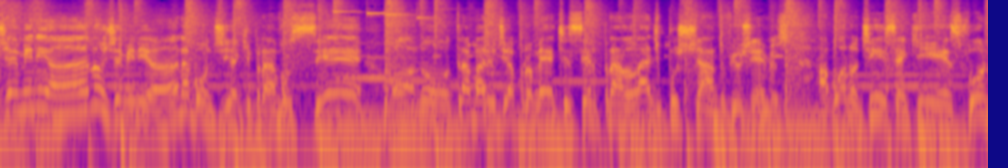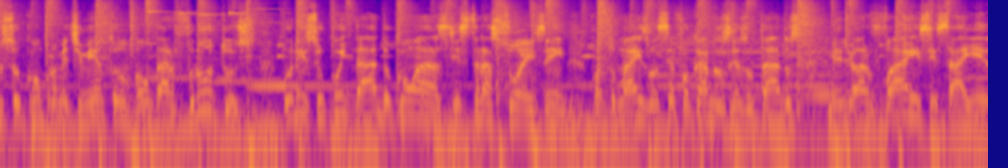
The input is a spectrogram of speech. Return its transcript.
Geminiano, Geminiana, bom dia aqui pra você. Ó, no trabalho o dia promete ser pra lá de puxado, viu, Gêmeos? A boa notícia é que esforço, comprometimento vão dar frutos. Por isso, cuidado com as distrações, hein? Quanto mais você focar nos resultados, melhor vai se sair,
